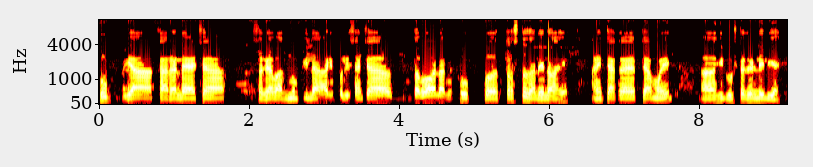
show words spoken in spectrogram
खूप या कार्यालयाच्या सगळ्या वागणुकीला आणि पोलिसांच्या दबावाला आम्ही खूप त्रस्त झालेलो आहे. आणि त्या त्यामुळे ही गोष्ट घडलेली आहे.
